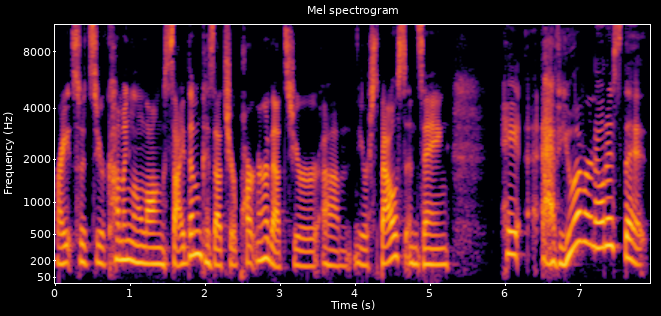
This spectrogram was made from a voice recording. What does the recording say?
Right, so it's you're coming alongside them because that's your partner, that's your um, your spouse, and saying, "Hey, have you ever noticed that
